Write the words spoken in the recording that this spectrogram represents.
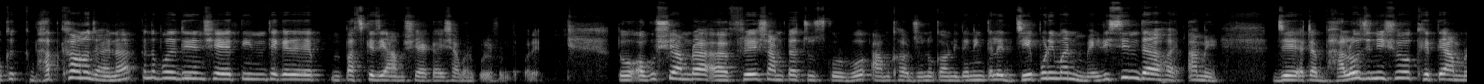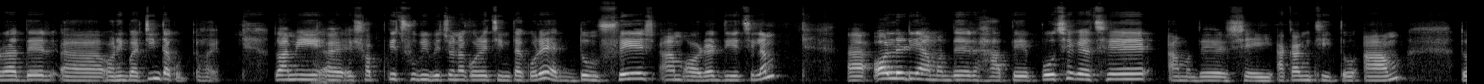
ওকে ভাত খাওয়ানো যায় না, কিন্তু প্রতিদিন সে তিন থেকে পাঁচ কেজি আম সে একাই সাবার করে ফেলতে পারে। তো অবশ্যই আমরা ফ্রেশ আমটা চুজ করব, আম খাওয়ার জন্য। কারণ ইদানিংকালে যে পরিমাণ মেডিসিন দেওয়া হয় আমে, যে একটা ভালো জিনিসও খেতে আমাদের অনেকবার চিন্তা করতে হয়। তো আমি সব কিছু বিবেচনা করে, চিন্তা করে একদম ফ্রেশ আম অর্ডার দিয়েছিলাম। অলরেডি আমাদের হাতে পৌঁছে গেছে আমাদের সেই আকাঙ্ক্ষিত আম। তো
